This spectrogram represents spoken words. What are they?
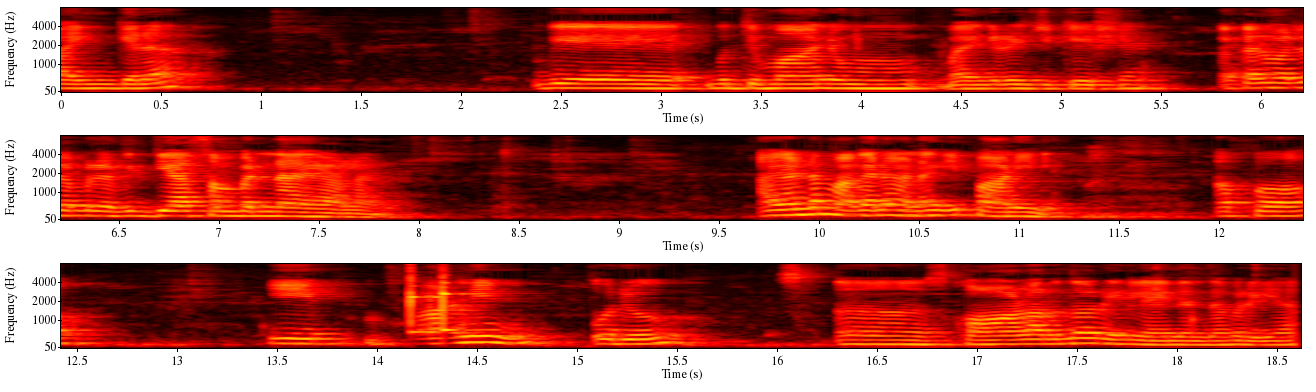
ഭയങ്കര ബുദ്ധിമാനും ഭയങ്കര എഡ്യൂക്കേഷൻ ഒക്കെ നല്ല വിദ്യാസമ്പന്നായ ആളാണ്. അയാളുടെ മകനാണ് ഈ പാണിനി. അപ്പോൾ ഈ പാണിൻ ഒരു സ്കോളർ എന്ന് പറയില്ല അതിനെന്താ പറയുക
